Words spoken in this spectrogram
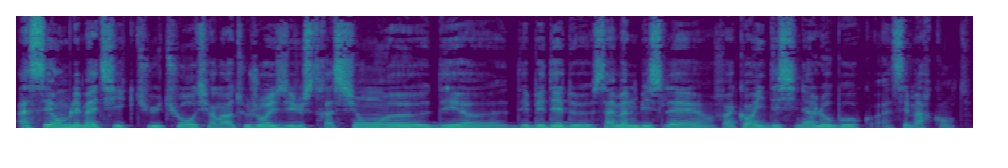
assez emblématique. Tu, tu retiendras toujours les illustrations euh, des, des BD de Simon Bisley, enfin quand il dessinait à Lobo, quoi, assez marquantes.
